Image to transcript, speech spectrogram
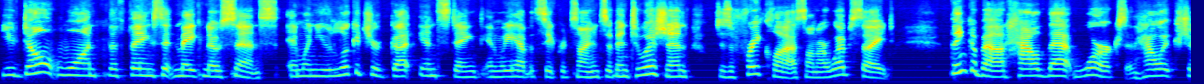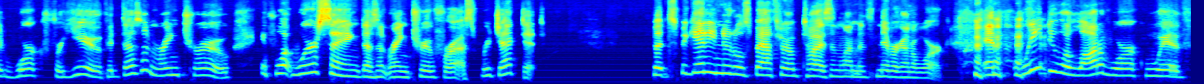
you don't want the things that make no sense. And when you look at your gut instinct, and we have a secret science of intuition, which is a free class on our website, think about how that works and how it should work for you. If it doesn't ring true, if what we're saying doesn't ring true for us, reject it. But spaghetti noodles, bathrobe ties, and lemons never going to work. And we do a lot of work with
